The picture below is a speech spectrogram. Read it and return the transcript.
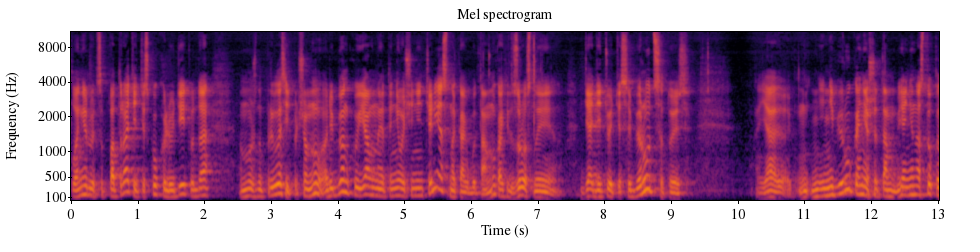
планируется потратить, и сколько людей туда можно пригласить. Причем, ну, ребенку явно это не очень интересно, как бы там, ну, какие-то взрослые дяди, тети соберутся, то есть я не беру, конечно, там, я не настолько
